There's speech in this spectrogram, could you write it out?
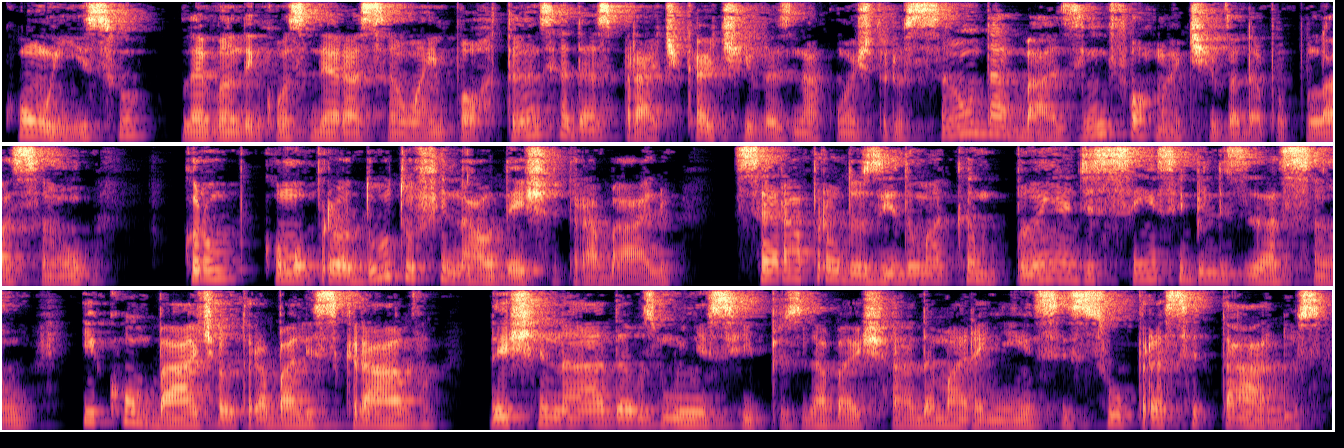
Com isso, levando em consideração a importância das práticas ativas na construção da base informativa da população, como produto final deste trabalho, será produzida uma campanha de sensibilização e combate ao trabalho escravo destinada aos municípios da Baixada Maranhense supracitados,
